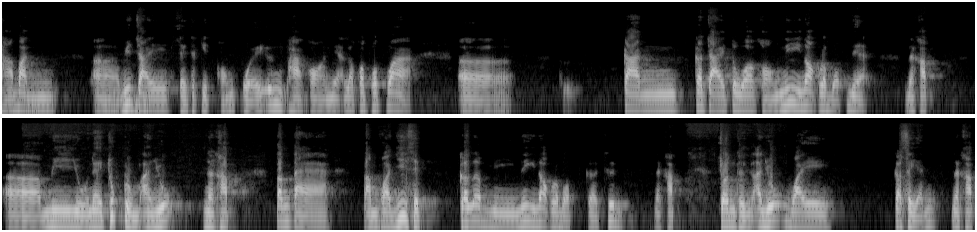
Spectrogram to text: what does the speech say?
ถาบันวิจัยเศรษฐกิจของป่วยอึ้งพากรเนี่ยเราก็พบว่าการกระจายตัวของหนี้นอกระบบเนี่ยนะครับมีอยู่ในทุกกลุ่มอายุนะครับ ตั้งแต่ต่ำกว่า 20 ก็เริ่มมีหนี้นอกระบบเกิดขึ้นนะครับ จนถึงอายุวัยเกษียณนะครับ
